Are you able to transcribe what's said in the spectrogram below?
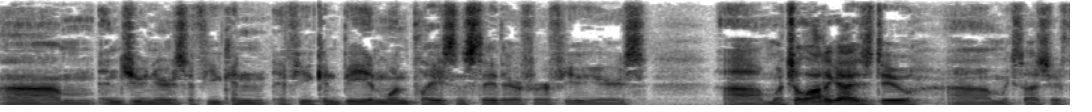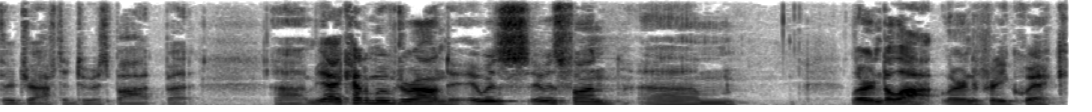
um, in juniors if you can if you can be in one place and stay there for a few years, um, which a lot of guys do, um, especially if they're drafted to a spot. But um, yeah, I kind of moved around. It was it was fun. Um, learned a lot. Learned pretty quick,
